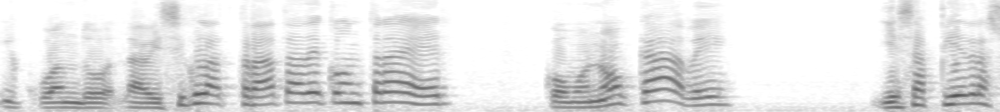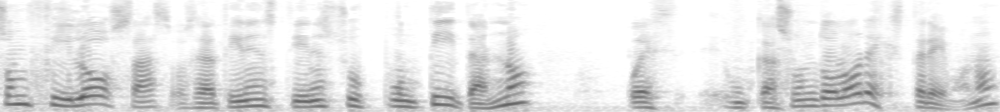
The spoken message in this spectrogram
y cuando la vesícula trata de contraer, como no cabe, y esas piedras son filosas, o sea, tienen, tienen sus puntitas, ¿no? Pues un caso un dolor extremo, ¿no?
